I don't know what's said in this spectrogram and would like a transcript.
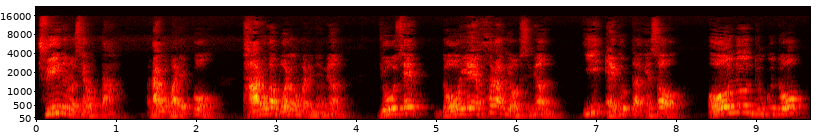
주인으로 세웠다라고 말했고 바로가 뭐라고 말했냐면 요셉 너의 허락이 없으면 이 애굽 땅에서 어느 누구도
